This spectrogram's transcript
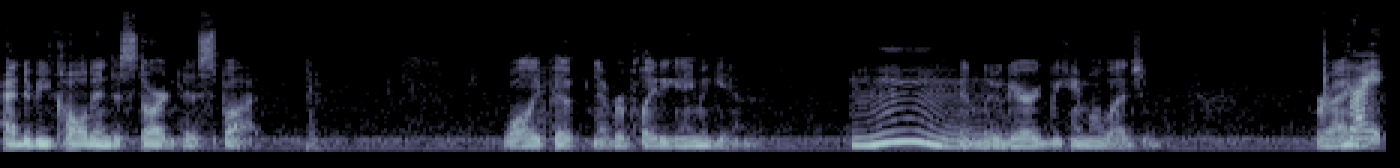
had to be called in to start in his spot. Wally Pipp never played a game again, Mm. and Lou Gehrig became a legend. Right? Right.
